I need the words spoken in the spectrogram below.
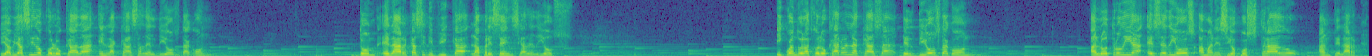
y había sido colocada en la casa del dios Dagón donde el arca significa la presencia de Dios. Y cuando la colocaron en la casa del dios Dagón, al otro día ese dios amaneció postrado ante el arca.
